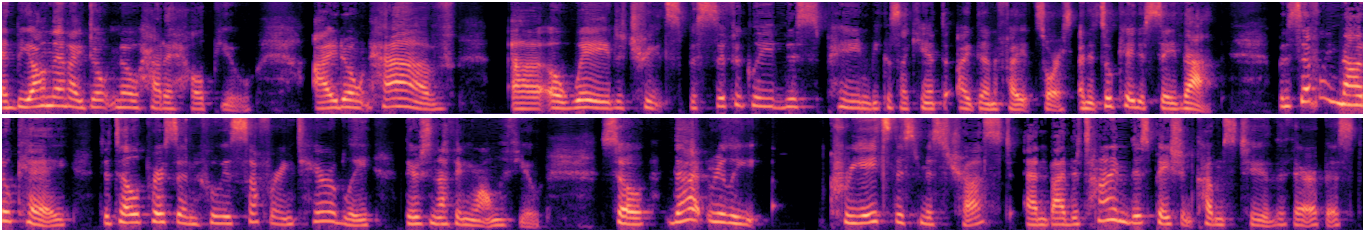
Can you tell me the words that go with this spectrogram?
And beyond that, I don't know how to help you. I don't have uh, a way to treat specifically this pain because I can't identify its source. And it's okay to say that. But it's definitely not okay to tell a person who is suffering terribly, there's nothing wrong with you. So that really creates this mistrust. And by the time this patient comes to the therapist,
